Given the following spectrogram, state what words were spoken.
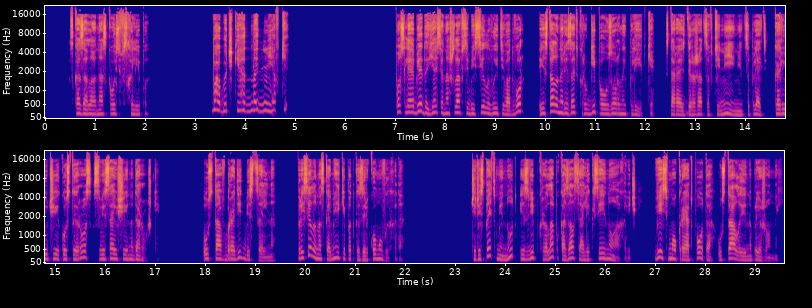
— сказала она сквозь всхлипы. «Бабочки-однодневки». После обеда Яся нашла в себе силы выйти во двор и стала нарезать круги по узорной плитке, стараясь держаться в тени и не цеплять колючие кусты роз, свисающие на дорожке. Устав бродить бесцельно, присела на скамейке под козырьком у выхода. Через пять минут из вип-крыла показался Алексей Нуахович, весь мокрый от пота, усталый и напряженный.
